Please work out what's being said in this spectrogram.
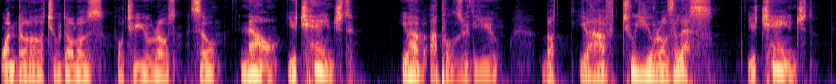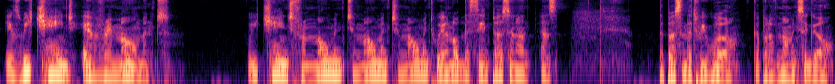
one dollar or two dollars or two euros. So now you changed. You have apples with you, but you have two euros less. You changed because we change every moment. We change from moment to moment to moment. We are not the same person as the person that we were a couple of moments ago.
